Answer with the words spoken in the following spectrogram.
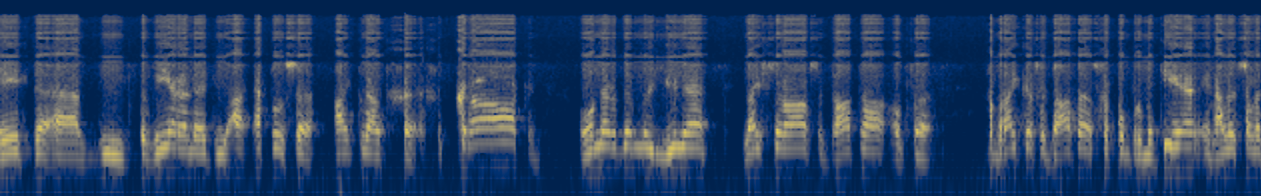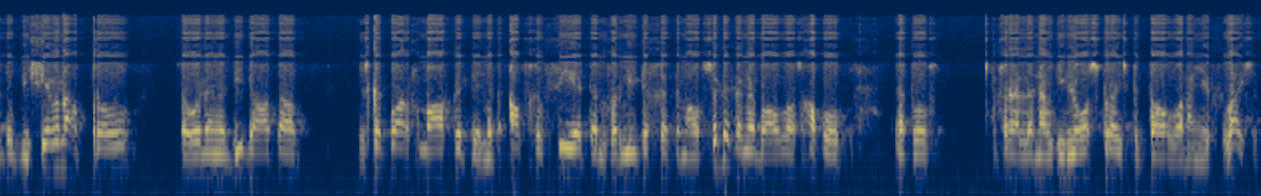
het uh, die beweer hulle die Apple se iCloud ge, gekraak en honderde miljoene luisteraars se data of uh, gebruikers se data is gekompromiteer en hulle sal dit op die 7de April sou hulle nou die data beskikbaar gemaak het en met afgeveet en vernietig het en al sulke dinge behalwe as Apple Apple vir hulle nou die losprys betaal waarna jy verwys het.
